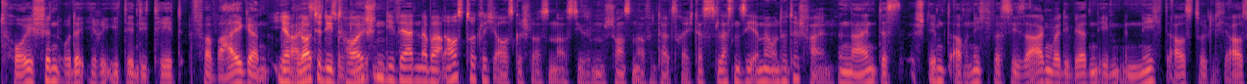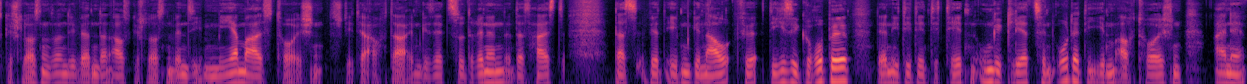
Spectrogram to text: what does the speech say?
täuschen oder ihre Identität verweigern. Ja, Leute, die täuschen, die werden aber ausdrücklich ausgeschlossen aus diesem Chancenaufenthaltsrecht. Das lassen Sie immer unter den Tisch fallen. Nein, das stimmt auch nicht, was Sie sagen, weil die werden eben nicht ausdrücklich ausgeschlossen, sondern die werden dann ausgeschlossen, wenn sie mehrmals täuschen. Das steht ja auch da im Gesetz Gesetz so drinnen. Das heißt, das wird eben genau für diese Gruppe, deren Identitäten ungeklärt sind oder die eben auch täuschen, eine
